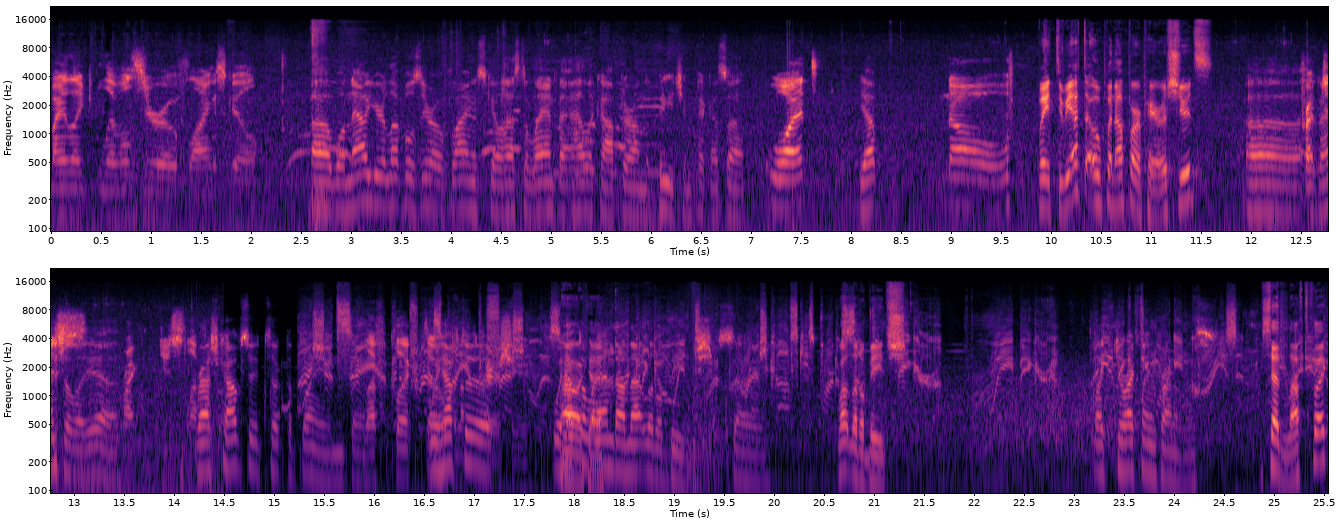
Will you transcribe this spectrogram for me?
My like level zero flying skill. Uh, well now your level zero flying skill has to land that helicopter on the beach and pick us up. What? Yep. No. Wait, do we have to open up our parachutes? Uh, Pre- eventually, just yeah. Right, just left Rashkovsky took the plane, so Left click to We have to- we have Oh, to land on that little beach. So, What little beach? like directly in front of us. You said left click?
